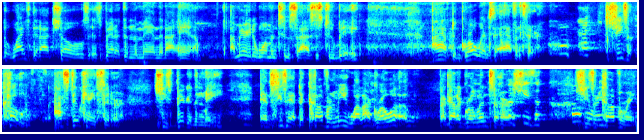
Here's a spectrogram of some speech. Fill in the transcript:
The wife that I chose is better than the man that I am. I married a woman two sizes too big. I have to grow into Aventer. She's a coat. I still can't fit her. She's bigger than me. And she's had to cover me while I grow up. I gotta grow into her. But she's a covering. She's a covering,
